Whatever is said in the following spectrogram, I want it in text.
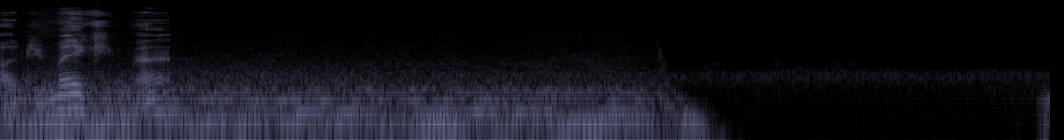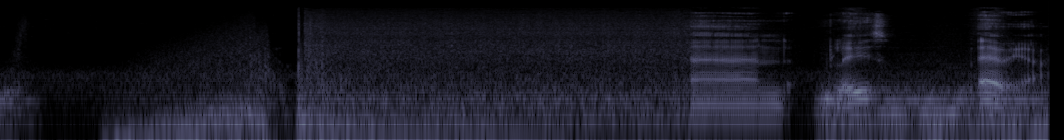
I'd be making that. And please, there we are.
